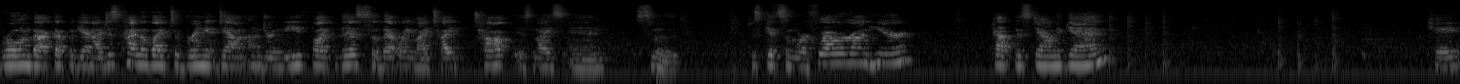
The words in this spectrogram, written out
roll them back up again, I just kind of like to bring it down underneath like this so that way my tight top is nice and smooth. Just get some more flour on here. Pat this down again. Okay,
